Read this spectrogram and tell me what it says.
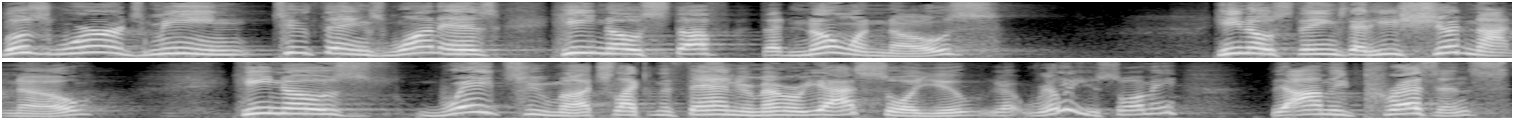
Those words mean two things. One is he knows stuff that no one knows. He knows things that he should not know. He knows way too much, like Nathaniel. Remember, yeah, I saw you. Really? You saw me? The omnipresence,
